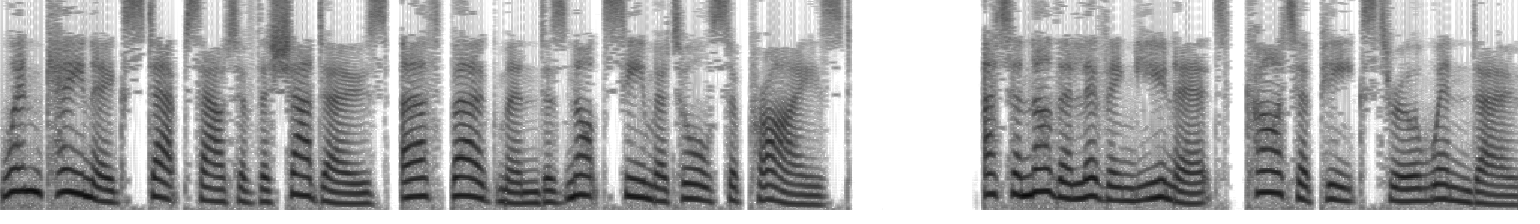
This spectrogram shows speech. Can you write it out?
When Koenig steps out of the shadows, Earth Bergman does not seem at all surprised. At another living unit, Carter peeks through a window.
